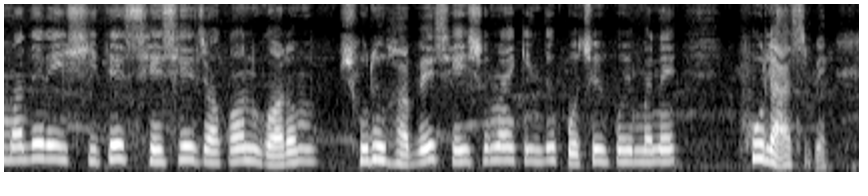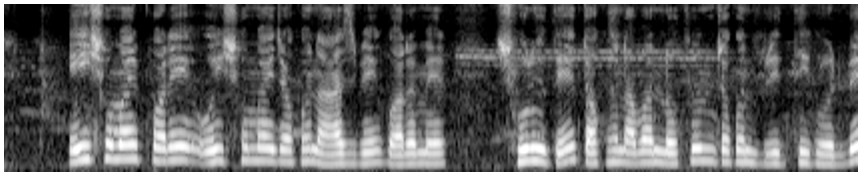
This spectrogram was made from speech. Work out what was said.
আমাদের এই শীতের শেষে যখন গরম শুরু হবে, সেই সময় কিন্তু প্রচুর পরিমাণে ফুল আসবে। এই সময় পরে, ওই সময় যখন আসবে গরমের শুরুতে, তখন আবার নতুন যখন বৃদ্ধি করবে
